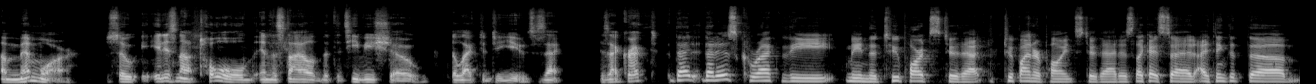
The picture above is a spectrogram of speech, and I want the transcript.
a memoir, so it is not told in the style that the TV show elected to use. Is that is that correct? That that is correct. The I mean, the two parts to that, two finer points to that is, like I said, I think that the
